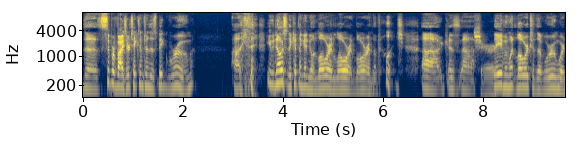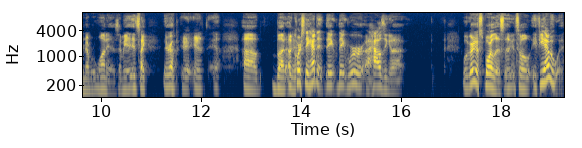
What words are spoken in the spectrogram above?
the supervisor takes him to this big room. Uh, even noticed they kept on going lower and lower and lower in the village because uh, sure they even went lower to the room where number one is. I mean, it's like they're up. it- it- Uh, but of course, they had to. They they were uh, housing a. We're going to spoil this. Uh, So if you haven't,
